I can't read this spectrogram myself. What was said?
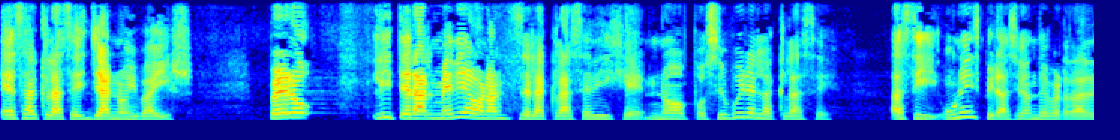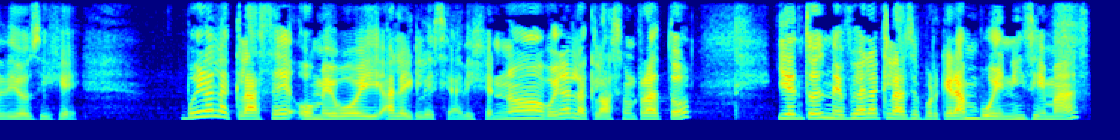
Esa clase ya no iba a ir. Pero literal, media hora antes de la clase dije, no, pues sí voy a ir a la clase. Así, una inspiración de verdad de Dios, dije, ¿voy a ir a la clase o me voy a la iglesia? Dije, no, voy a ir a la clase un rato. Y entonces me fui a la clase porque eran buenísimas.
